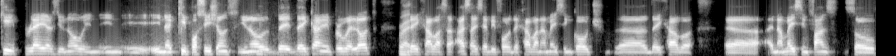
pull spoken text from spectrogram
key players, you know, in in in uh, key positions, you know, they they can improve a lot. Right. They have, as, as I said before, they have an amazing coach. Uh, they have uh, uh, an amazing fans. So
